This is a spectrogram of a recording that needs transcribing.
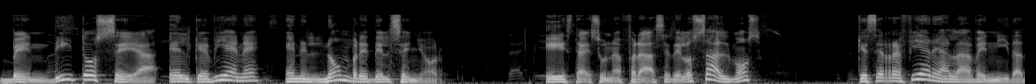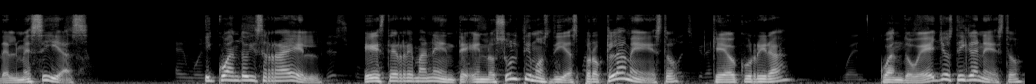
Bendito sea el que viene en el nombre del Señor. Esta es una frase de los Salmos que se refiere a la venida del Mesías. Y cuando Israel, este remanente en los últimos días, proclame esto, ¿qué ocurrirá? Cuando ellos digan esto,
